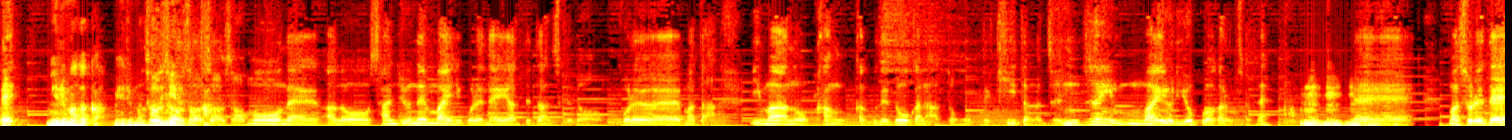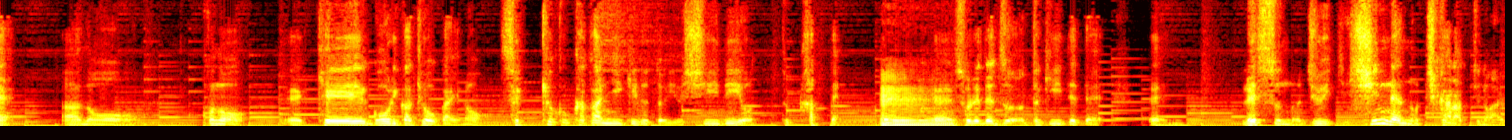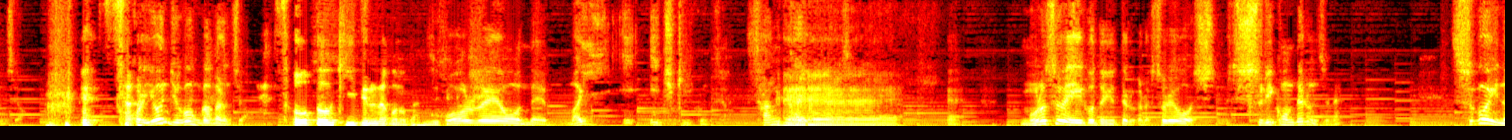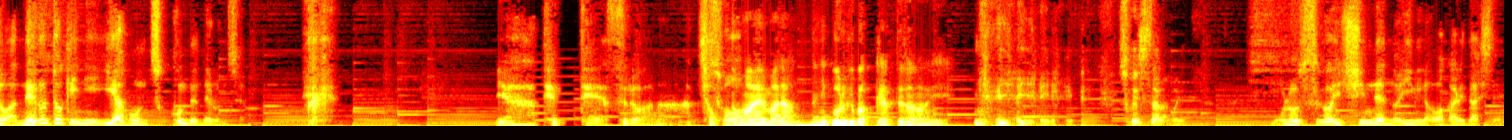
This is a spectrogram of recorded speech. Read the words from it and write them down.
え？メルマガか。メルマガで見るそう。そうそうそうもうねあの30年前にこれねやってたんですけどこれまた今の感覚でどうかなと思って聞いたら全然前よりよくわかるんですよね、うんうんうん。ええ。まあ、それであのこの、えー経営合理化協会の積極果敢に生きるという CD を買って、ええーー、それでずっと聞いてて、えーレッスンの11信念の力っていうのがあるんですよ。さ これ45分かかるんですよ。相当聞いてるな、この感じ。これをね毎日聞くんですよ。3回も、えものすごいいいこと言ってるからそれをしすり込んでるんですよね。すごいのは寝るときにイヤホン突っ込んで寝るんですよ。ー、いやー、徹底するわな。ちょっと前まであんなにゴルフばっかやってたのに。いやいやいやいやそしたらものすごい信念の意味が分かりだして、へ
